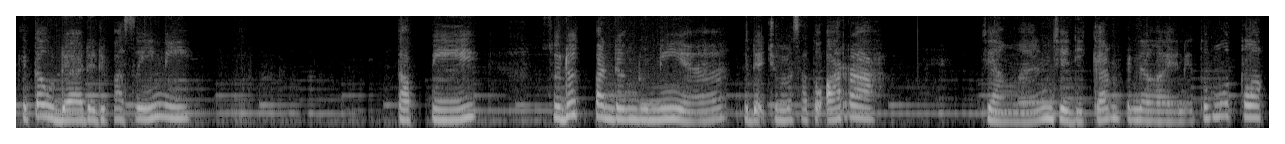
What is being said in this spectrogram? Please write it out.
kita udah ada di fase ini. Tapi, Sudut pandang dunia tidak cuma satu arah. Jangan jadikan penilaian itu mutlak.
